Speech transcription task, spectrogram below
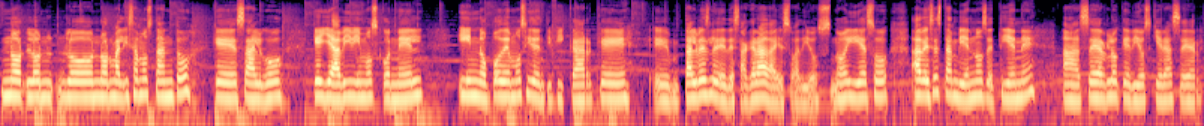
no, lo, normalizamos tanto que es algo que ya vivimos con él y no podemos identificar que Em, tal vez le desagrada eso a Dios, ¿no? Y eso a veces también nos detiene a hacer lo que Dios quiere hacer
